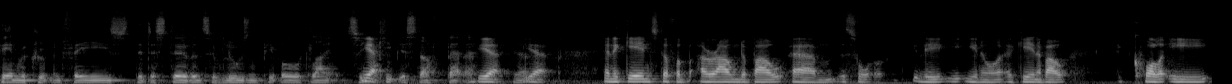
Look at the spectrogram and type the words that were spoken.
paying recruitment fees, the disturbance of losing people, clients. So you Yeah. keep your staff better. Yeah, Yeah. yeah, And again, stuff around about um, the sort of the you know again about quality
